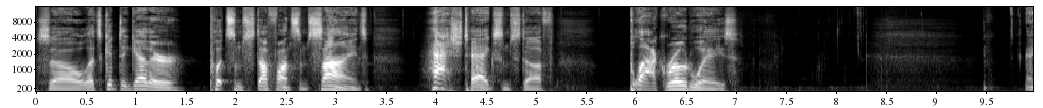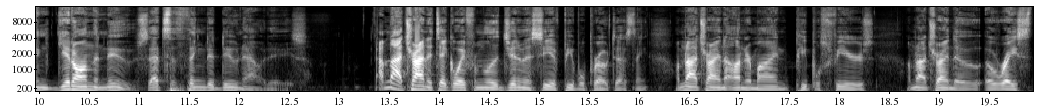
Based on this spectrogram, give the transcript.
So let's get together put some stuff on some signs hashtag some stuff block roadways and get on the news. That's the thing to do nowadays. I'm not trying to take away from the legitimacy of people protesting. I'm not trying to undermine people's fears. I'm not trying to erase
